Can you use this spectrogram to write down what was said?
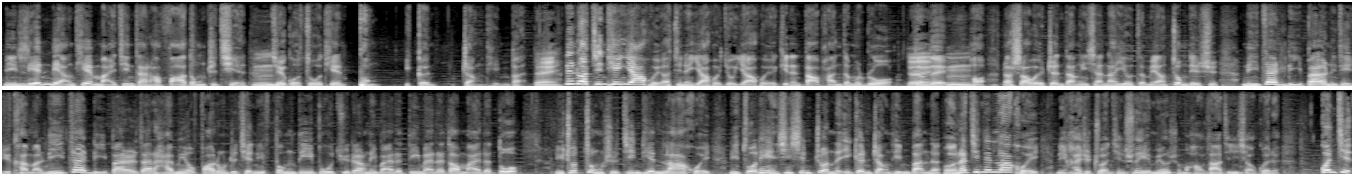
你连两天买进，在它发动之前，嗯，结果昨天砰一根。涨停板，对，那说今天压回啊，今天压回就压回，今天大盘这么弱，对，对不对？嗯，好，那稍微震荡一下，那又怎么样？重点是你在礼拜二你自己去看嘛，你在礼拜二在还没有发动之前，你逢低布局，让你买的低，买得到，买的多。你说纵使今天拉回，你昨天已经先赚了一根涨停板了，哦，那今天拉回你还是赚钱，所以也没有什么好大惊小怪的。关键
